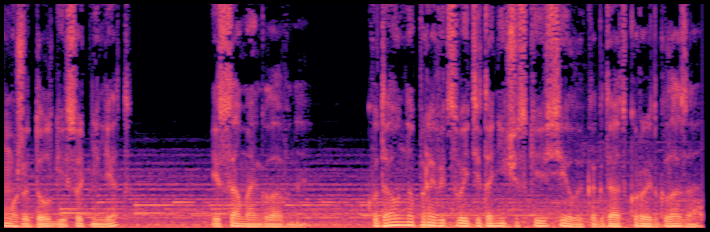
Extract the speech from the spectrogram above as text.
а может, долгие сотни лет? И самое главное, куда он направит свои титанические силы, когда откроет глаза?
